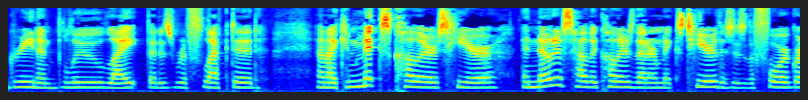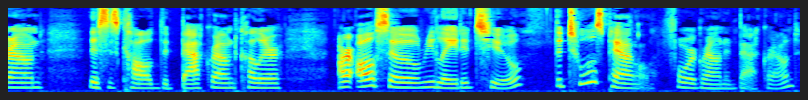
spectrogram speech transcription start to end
green, and blue light that is reflected, and I can mix colors here. And notice how the colors that are mixed here, this is the foreground, this is called the background color, are also related to the tools panel, foreground and background,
